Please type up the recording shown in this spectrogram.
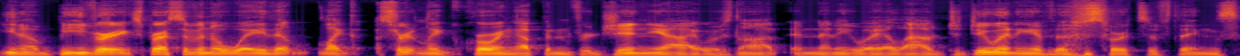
you know be very expressive in a way that like certainly growing up in virginia i was not in any way allowed to do any of those sorts of things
